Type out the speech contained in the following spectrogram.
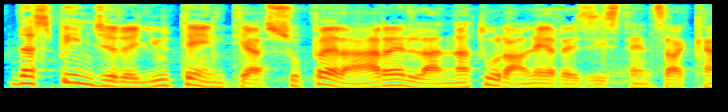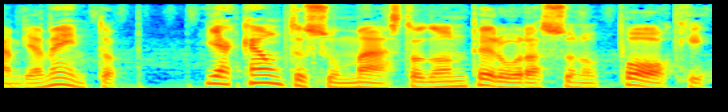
da spingere gli utenti a superare la naturale resistenza al cambiamento. Gli account su Mastodon per ora sono pochi,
